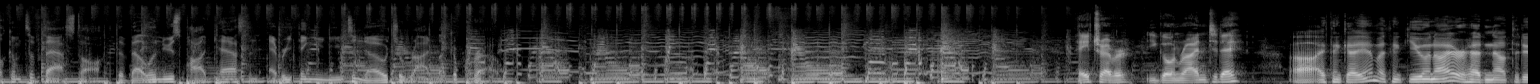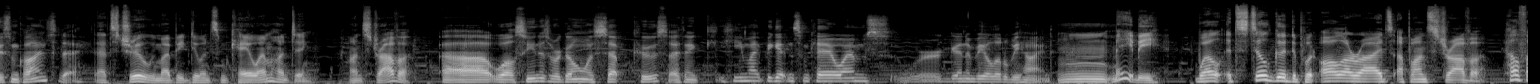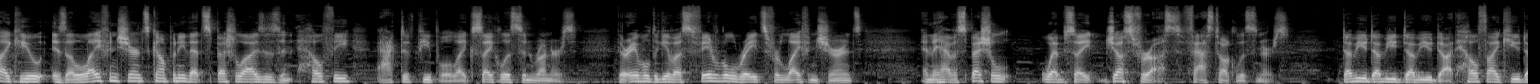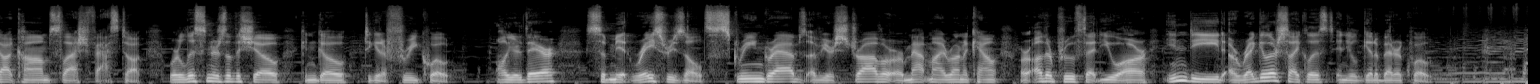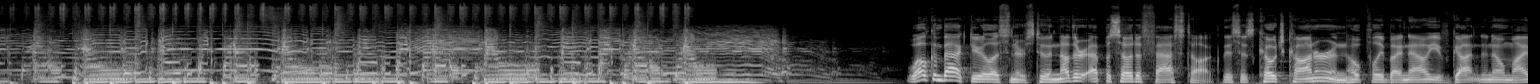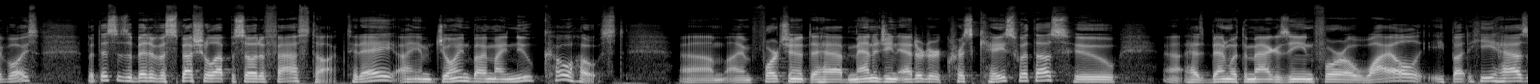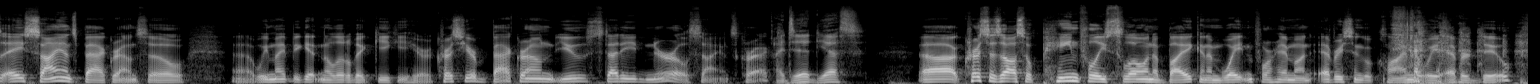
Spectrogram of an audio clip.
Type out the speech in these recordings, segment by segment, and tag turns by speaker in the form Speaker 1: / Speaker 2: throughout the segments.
Speaker 1: Welcome to Fast Talk, the VeloNews podcast, and everything you need to know to ride like a pro.
Speaker 2: Hey Trevor, you going riding today?
Speaker 3: Uh, I think I am. I think you and I are heading out to do some climbs today.
Speaker 2: That's true. We might be doing some KOM hunting on Strava.
Speaker 3: Uh, well, seeing as we're going with Sepp Kuss, I think he might be getting some KOMs. We're going to be a little behind.
Speaker 2: Mm, maybe. Well, it's still good to put all our rides up on Strava. Health IQ is a life insurance company that specializes in healthy, active people like cyclists and runners. They're able to give us favorable rates for life insurance, and they have a special website just for us, Fast Talk listeners www.healthiq.com slash fasttalk, where listeners of the show can go to get a free quote. While you're there, submit race results, screen grabs of your Strava or Map My Run account, or other proof that you are indeed a regular cyclist and you'll get a better quote.
Speaker 3: Welcome back, dear listeners, to another episode of Fast Talk. This is Coach Connor, and hopefully by now you've gotten to know my voice. But this is a bit of a special episode of Fast Talk. Today I am joined by my new co host. Um, I am fortunate to have managing editor Chris Case with us, who uh, has been with the magazine for a while, but he has a science background. So uh, we might be getting a little bit geeky here. Chris, your background, you studied neuroscience, correct?
Speaker 2: I did, yes.
Speaker 3: Uh, Chris is also painfully slow on a bike, and I'm waiting for him on every single climb that we ever do.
